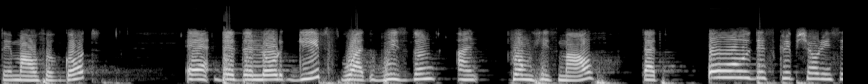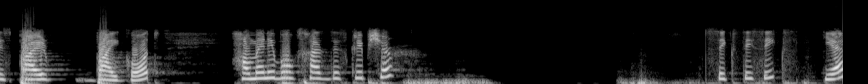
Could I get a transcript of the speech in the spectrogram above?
the mouth of God, uh, that the Lord gives what wisdom and from His mouth, that all the scripture is inspired by God. How many books has the scripture? 66? Yeah?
